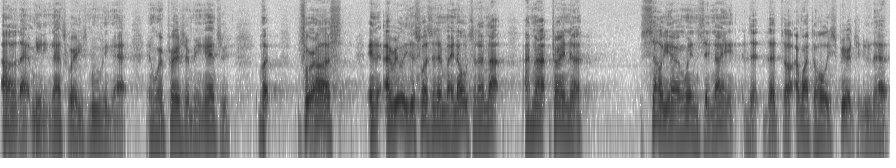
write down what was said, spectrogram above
out of that meeting. That's where He's moving at and where prayers are being answered. But for us, and I really this wasn't in my notes, and I'm not I'm not trying to sell you on Wednesday night that that uh, I want the Holy Spirit to do that.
